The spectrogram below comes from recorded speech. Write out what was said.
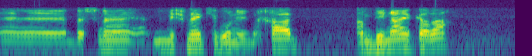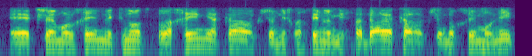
אה, בשני, משני כיוונים. אחד, המדינה יקרה, אה, כשהם הולכים לקנות פרחים יקר, כשהם נכנסים למסעדה יקר, כשהם לוקחים מונית,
